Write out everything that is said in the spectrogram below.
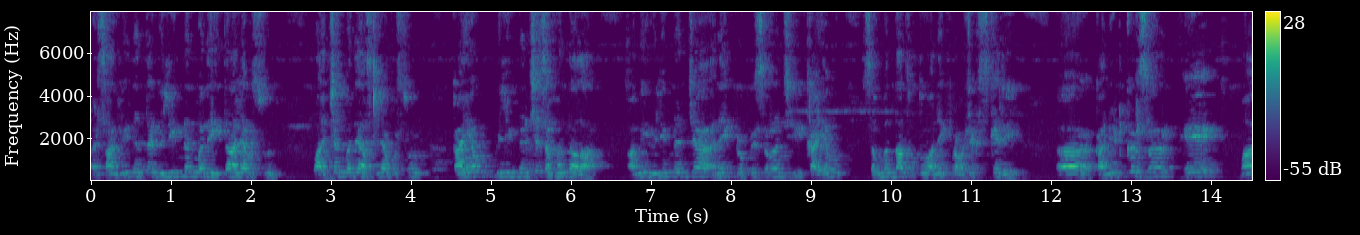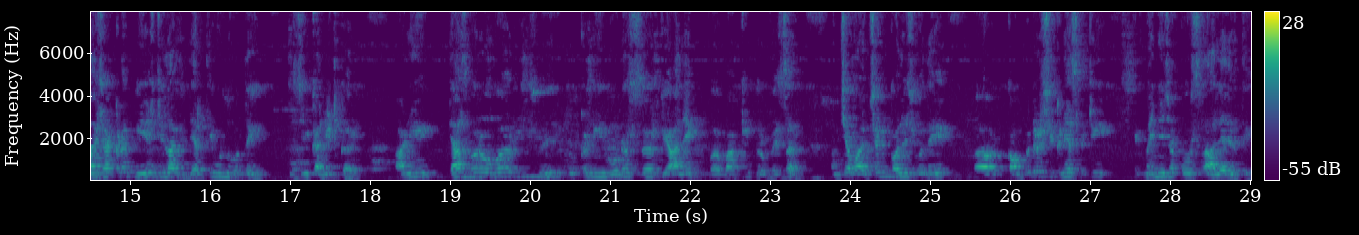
आणि सांगलीनंतर विलिंग्डनमध्ये इथं आल्यापासून वालचंदमध्ये असल्यापासून कायम विलिंग्डनशी संबंध आला. आम्ही विलिंग्डनच्या अनेक प्रोफेसरांशी कायम संबंधात होतो अनेक प्रोजेक्ट्स केले. कानिटकर सर हे माझ्याकडे पी एच डीला विद्यार्थी म्हणून होते जी कानिटकर. आणि त्याचबरोबर सुनील कुलकर्णी मोडस सर ते अनेक ब- बाकी प्रोफेसर आमच्या वाचन कॉलेजमध्ये कॉम्प्युटर शिकण्यासाठी एक महिन्याच्या कोर्सला आलेले होते.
